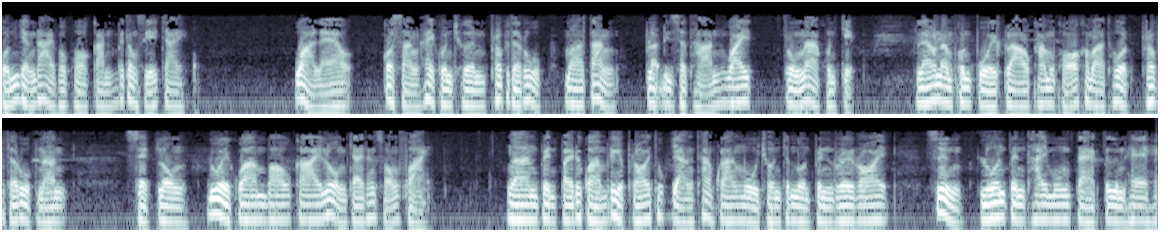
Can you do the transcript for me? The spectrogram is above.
ผลยังได้พอๆกันไม่ต้องเสียใจ ว่าแล้วก็สั่งให้คนเชิญพระพุทธรูปมาตั้งประดิษฐานไว้ตรงหน้าคนเจ็บ แล้วนำคนป่วยกล่าวคำขอขมาโทษพระพุทธรูปนั้น เสร็จลงด้วยความเบากายโล่งใจทั้งสองฝ่าย งานเป็นไปด้วยความเรียบร้อยทุกอย่างท่ามกลางหมู่ชนจำนวนเป็นร้อยๆซึ่งล้วนเป็นไทยมุงแตกตื่นแห่แห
